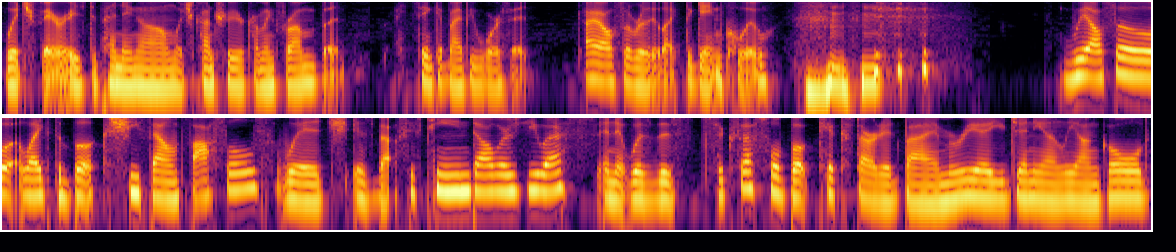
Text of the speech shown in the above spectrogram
which varies depending on which country you're coming from, but I think it might be worth it. I also really like the game Clue. We also like the book She Found Fossils, which is about $15 US. And it was this successful book kickstarted by Maria Eugenia Leon Gold,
